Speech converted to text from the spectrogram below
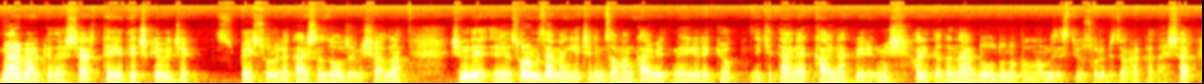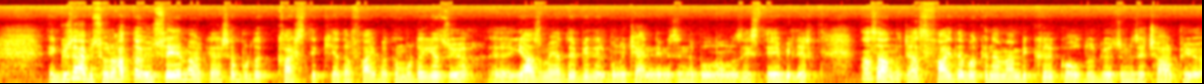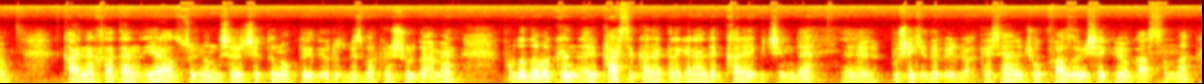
Merhaba arkadaşlar. TYT çıkabilecek 5 soruyla karşınızda olacağım inşallah. Şimdi e, sorumuza hemen geçelim. Zaman kaybetmeye gerek yok. İki tane kaynak verilmiş. Haritada nerede olduğunu bulmamızı istiyor soru bizden arkadaşlar. E, güzel bir soru. Hatta ÖSYM arkadaşlar burada karstik ya da fay bakın burada yazıyor. E, yazmaya da bilir. Bunu kendimizin de bulmamızı isteyebilir. Nasıl anlayacağız? Fayda bakın hemen bir kırık olduğu gözümüze çarpıyor. Kaynak zaten yeraltı suyunun dışarı çıktığı noktayı diyoruz. Biz bakın şurada hemen. Burada da bakın e, karstik kaynaklara genelde kare biçimde e, bu şekilde veriliyor arkadaşlar. Yani çok fazla bir şekli yok aslında.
